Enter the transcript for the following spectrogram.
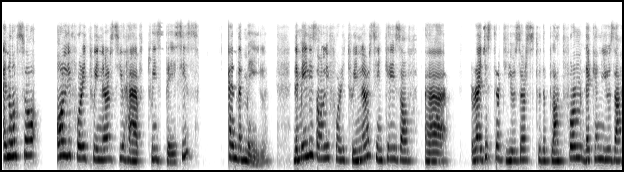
And also only for eTwinners, you have twin spaces and the mail. The mail is only for eTwinners in case of uh, registered users to the platform. They can use a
